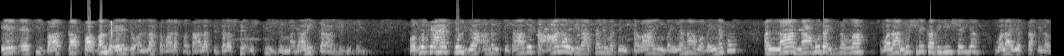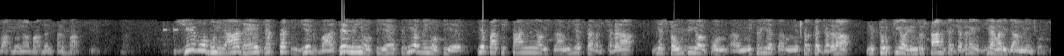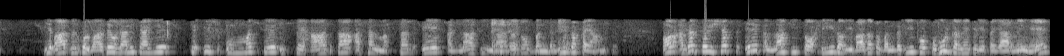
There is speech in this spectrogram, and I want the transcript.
ایک ایسی بات کا پابند ہے جو اللہ تبارک و تعالیٰ کی طرف سے اس کی ذمہ داری قرار دے دی گئی۔ اور وہ کیا ہے؟ کل یا اہل کتاب بیننا و بینکم، اللہ نابود اللہ ولا نشر کا بھی شیعہ ولا بعضنا بعضا اربا۔ یہ وہ بنیاد ہے جب تک یہ واضح نہیں ہوتی ہے کلیئر نہیں ہوتی ہے، یہ پاکستانی اور اسلامیت کا جھگڑا یہ سعودی اور مصریت مصر کا جھگڑا، یہ ترکی اور ہندوستان کے جھگڑے، یہ ہماری جان نہیں چھوڑے یہ بات بالکل واضح ہو جانی چاہیے کہ اس امت کے اتحاد کا اصل مقصد ایک اللہ کی عبادت و بندگی کا قیام ہے۔ اور اگر کوئی شخص ایک اللہ کی توحید اور عبادت و بندگی کو قبول کرنے کے لیے تیار نہیں ہے،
